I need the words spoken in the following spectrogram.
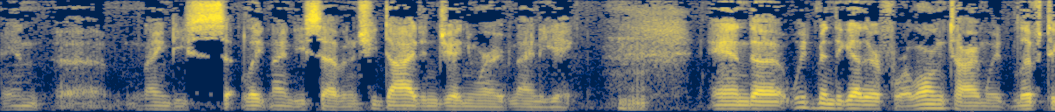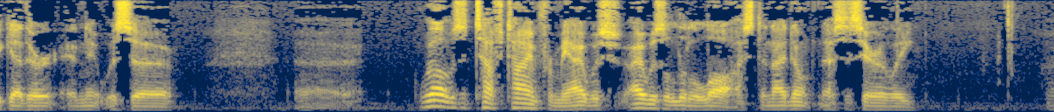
in uh, 90, late '97, and she died in January of '98. And uh, we'd been together for a long time. We'd lived together, and it was a uh, well, it was a tough time for me. I was I was a little lost, and I don't necessarily. Uh,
